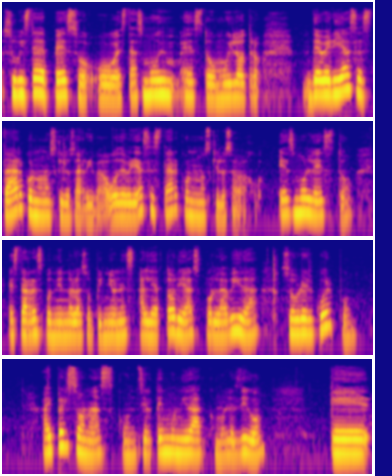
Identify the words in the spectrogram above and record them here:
subiste de peso o estás muy esto, muy lo otro. Deberías estar con unos kilos arriba o deberías estar con unos kilos abajo. Es molesto estar respondiendo a las opiniones aleatorias por la vida sobre el cuerpo. Hay personas con cierta inmunidad, como les digo, que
